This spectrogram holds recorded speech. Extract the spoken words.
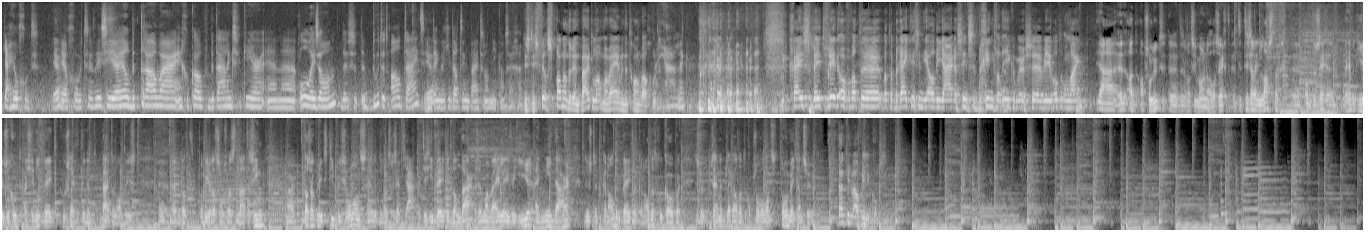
Ja, heel goed. Ja? Heel goed. Er is hier heel betrouwbaar en goedkoop betalingsverkeer en uh, always on. Dus het, het, doet het altijd. Ik denk dat je dat in het buitenland niet kan zeggen. Dus het is veel spannender in het buitenland, maar wij hebben het gewoon wel goed. Ja, lekker. Gijs, ben je tevreden over wat, uh, wat er bereikt is in die, al die jaren sinds het begin van de e-commerce wereld online? Ja, absoluut. wat Simone al zegt. Het, het is alleen lastig om te zeggen, we hebben het hier zo goed als je niet weet hoe slecht het in het buitenland is. Eh, we hebben dat, proberen dat soms wel eens te laten zien. Maar dat is ook weer iets typisch Hollands. Er wordt gezegd, ja, het is hier beter dan daar. Maar wij leven hier en niet daar. Dus het kan altijd beter, het kan altijd goedkoper. Dus we zijn een plek altijd op z'n Hollands toch een beetje aan het surfen. Dank jullie wel voor jullie komst.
